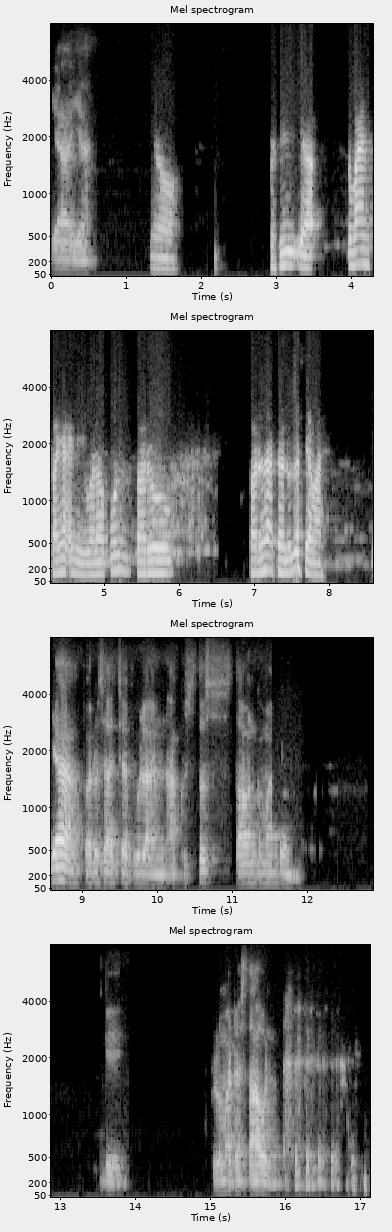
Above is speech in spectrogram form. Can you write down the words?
Ya ya. Yo. Jadi ya lumayan banyak ini walaupun baru baru saja lulus ya mas? Ya baru saja bulan Agustus tahun kemarin. Oke. belum ada setahun.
